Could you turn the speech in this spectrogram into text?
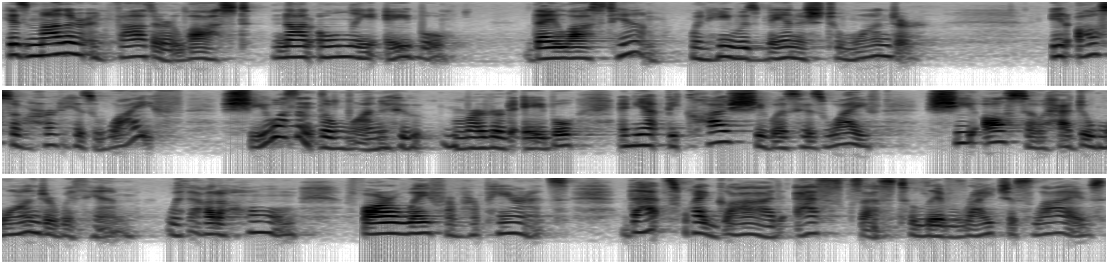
His mother and father lost not only Abel, they lost him when he was banished to wander. It also hurt his wife. She wasn't the one who murdered Abel, and yet because she was his wife, she also had to wander with him without a home, far away from her parents. That's why God asks us to live righteous lives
